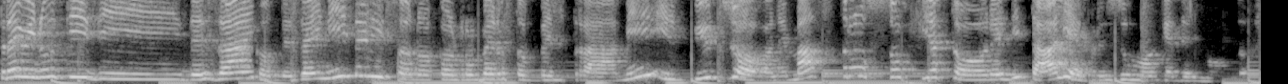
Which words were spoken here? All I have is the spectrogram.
Tre minuti di design con Design Italy sono con Roberto Beltrami, il più giovane mastro soffiatore d'Italia e presumo anche del mondo.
